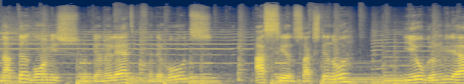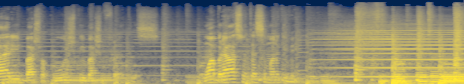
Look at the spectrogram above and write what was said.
Natan Gomes no piano elétrico, Fender Rhodes, AC do sax tenor e eu, Bruno Milhari, baixo acústico e baixo fretless. Um abraço e até semana que vem. thank you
